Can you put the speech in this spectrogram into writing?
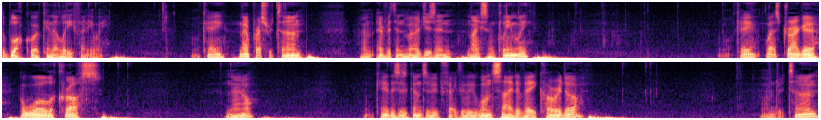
the blockwork inner leaf anyway. Okay, now press return and everything merges in nice and cleanly. Okay, let's drag a, a wall across now. Okay, this is going to be effectively one side of a corridor. And return.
